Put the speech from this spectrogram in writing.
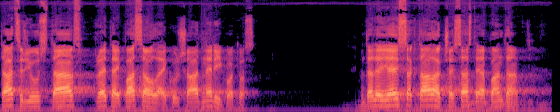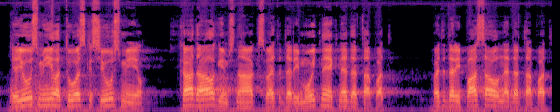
Tāds ir jūsu tēvs pretēji pasaulē, kurš šādi nerīkotos. Un tādēļ, ja es saku tālāk šai sastajā pantā, ja jūs mīlat tos, kas jūs mīl, kāda alga jums nāks, vai tad arī muitnieki nedara tāpat, vai tad arī pasauli nedara tāpat?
